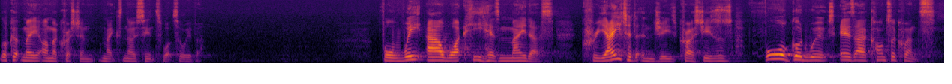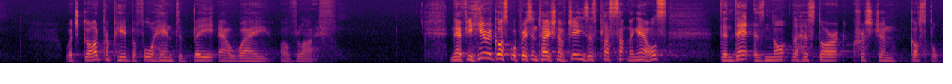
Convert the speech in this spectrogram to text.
Look at me, I'm a Christian. Makes no sense whatsoever. For we are what He has made us, created in Jesus, Christ Jesus for good works as our consequence which God prepared beforehand to be our way of life. Now, if you hear a gospel presentation of Jesus plus something else, then that is not the historic Christian gospel.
